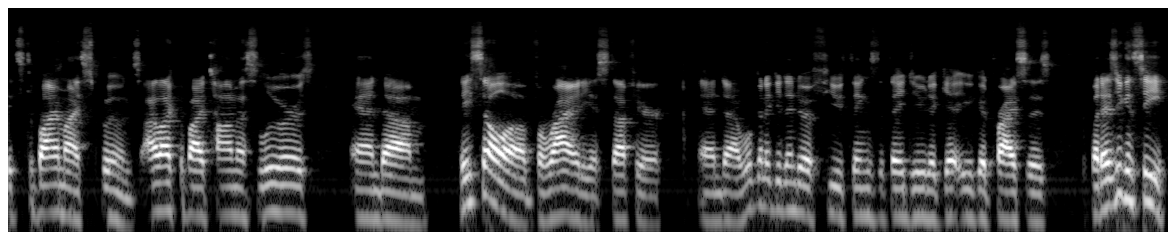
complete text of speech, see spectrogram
it's to buy my spoons. I like to buy Thomas lures, and um, they sell a variety of stuff here. And uh, we're going to get into a few things that they do to get you good prices. But as you can see,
